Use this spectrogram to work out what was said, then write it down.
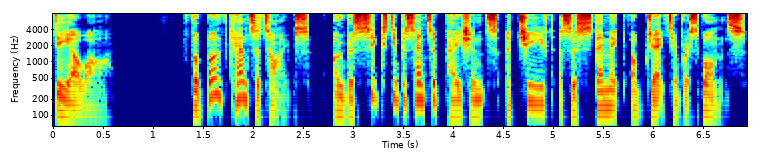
DOR. For both cancer types, over 60% of patients achieved a systemic objective response,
